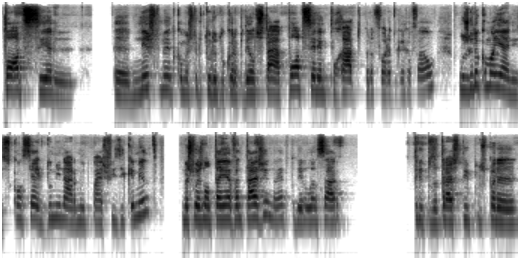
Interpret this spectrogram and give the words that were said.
pode ser, uh, neste momento, como a estrutura do corpo dele está, pode ser empurrado para fora do garrafão. Um jogador como o Yannis consegue dominar muito mais fisicamente, mas depois não tem a vantagem não é, de poder lançar triplos atrás de triplos para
